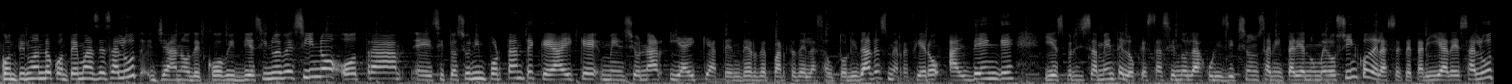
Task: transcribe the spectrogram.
Continuando con temas de salud, ya no de COVID-19, sino otra eh, situación importante que hay que mencionar y hay que atender de parte de las autoridades. Me refiero al dengue y es precisamente lo que está haciendo la jurisdicción sanitaria número 5 de la Secretaría de Salud.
